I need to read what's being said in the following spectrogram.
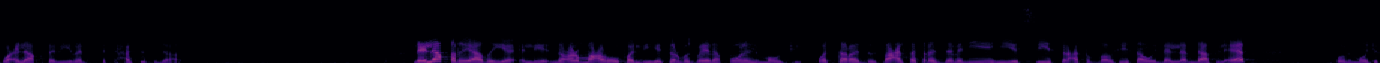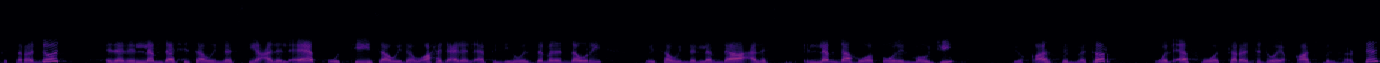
وعلاقته تماما بالتحسس النائي العلاقة الرياضية اللي معروفة اللي هي تربط بين الطول الموجي والتردد مع الفترة الزمنية هي ال C سرعة الضوء شو يساوي لنا اللمدة في ال F طول الموجي في التردد. إذا اللمدة شو يساوي لنا السي على الاف والتي يساوي لنا واحد على ال F اللي هو الزمن الدوري ويساوي لنا اللمدة على ال C ال lambda هو طول الموجي يقاس بالمتر وال F هو التردد ويقاس بالهرتز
